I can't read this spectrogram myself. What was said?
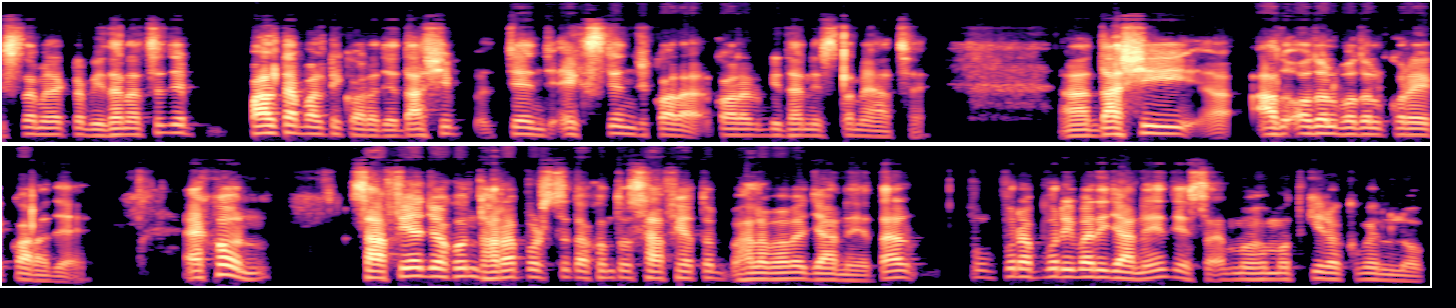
ইসলামের একটা বিধান আছে যে পাল্টাপাল্টি করা যায়। দাসী চেঞ্জ এক্সচেঞ্জ করা করার বিধান ইসলামে আছে। দাসী আ অদল-বদল করে করা যায়। এখন সাফিয়া যখন ধরা পড়ছে তখন তো সাফিয়া তো ভালোভাবে জানে। তার পুরা পরিবারই জানে যে মোহাম্মদ কি রকমের লোক।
